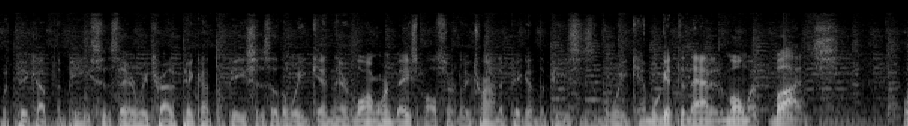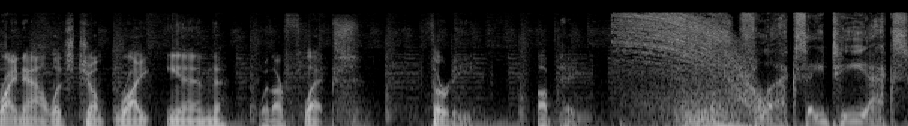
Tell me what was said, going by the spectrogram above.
We pick up the pieces there. We try to pick up the pieces of the weekend there. Longhorn baseball certainly trying to pick up the pieces of the weekend. We'll get to that in a moment. But right now, let's jump right in with our Flex 30 update. Flex ATX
